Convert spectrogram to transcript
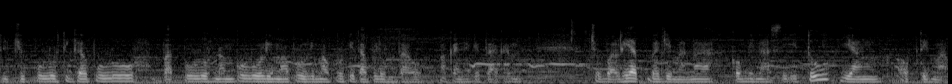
70, 30, 40, 60, 50, 50 kita belum tahu. Makanya kita akan coba lihat bagaimana kombinasi itu yang optimal.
